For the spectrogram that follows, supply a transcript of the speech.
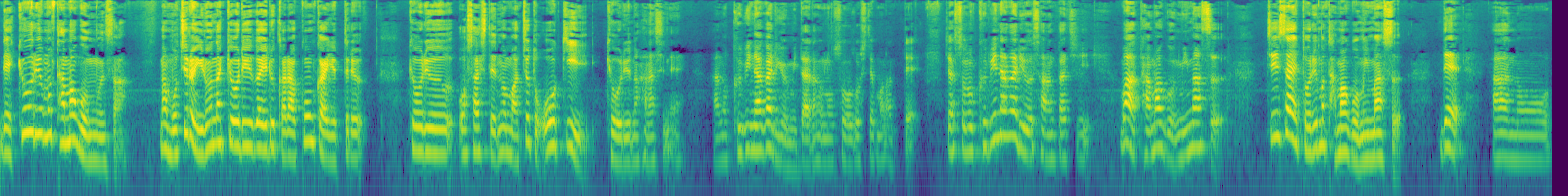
で、恐竜も卵を産むさ。まあもちろんいろんな恐竜がいるから、今回言ってる恐竜を指してるのは、まあちょっと大きい恐竜の話ね。あの、首長竜みたいなのを想像してもらって。じゃあその首長竜さんたちは卵を産みます。小さい鳥も卵を産みます。で、あの、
